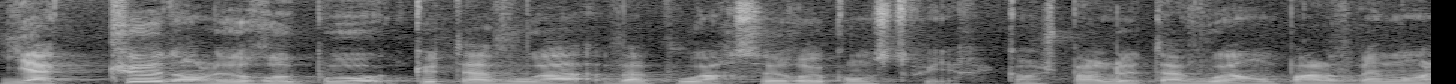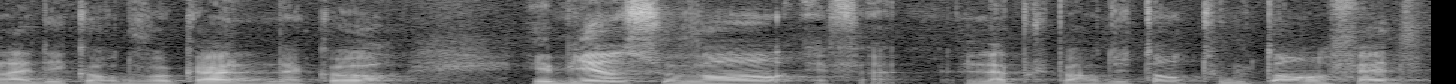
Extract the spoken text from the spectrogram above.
n'y a que dans le repos que ta voix va pouvoir se reconstruire. Quand je parle de ta voix, on parle vraiment là des cordes vocales, d'accord? Et bien souvent, la plupart du temps, tout le temps en fait,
